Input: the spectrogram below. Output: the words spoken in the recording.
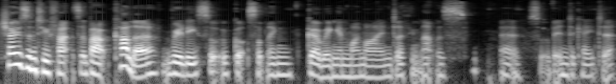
chosen two facts about colour really sort of got something going in my mind. I think that was a sort of indicator.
